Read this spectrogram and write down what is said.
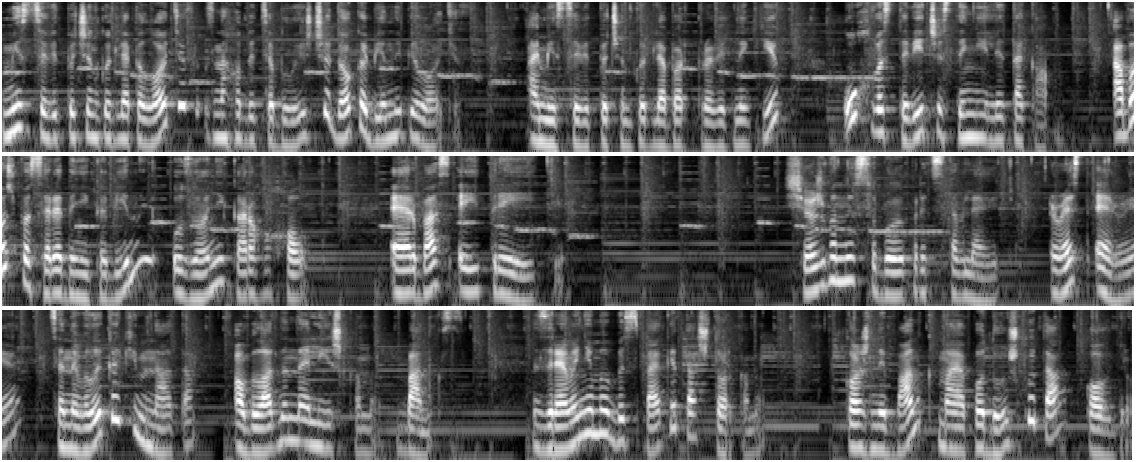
Місце відпочинку для пілотів знаходиться ближче до кабіни пілотів, а місце відпочинку для бортпровідників у хвостовій частині літака або ж посередині кабіни у зоні Cargo Hold Airbus A380. Що ж вони з собою представляють? Rest Area – це невелика кімната, обладнана ліжками банкс з ременями безпеки та шторками. Кожний банк має подушку та ковдру.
